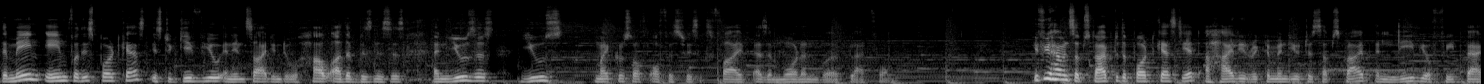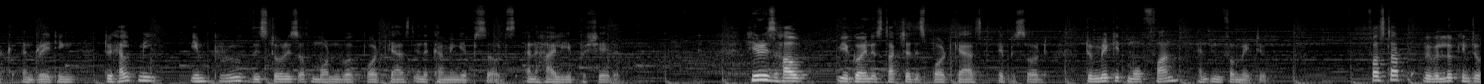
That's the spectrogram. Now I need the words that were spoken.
The main aim for this podcast is to give you an insight into how other businesses and users use Microsoft Office 365 as a modern work platform. If you haven't subscribed to the podcast yet, I highly recommend you to subscribe and leave your feedback and rating to help me improve the Stories of Modern Work podcast in the coming episodes, and I highly appreciate it. Here is how we're going to structure this podcast episode to make it more fun and informative. First up, we will look into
